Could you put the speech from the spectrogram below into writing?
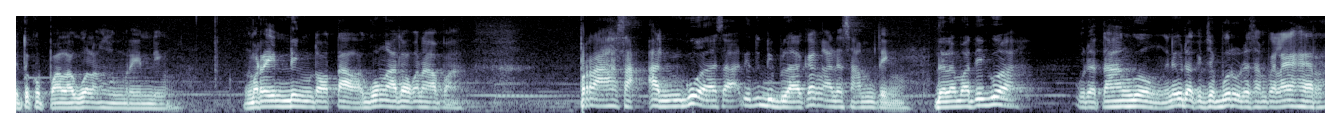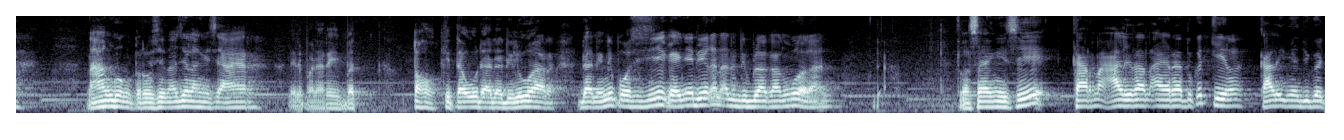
Itu kepala gue langsung merinding. Merinding total gue nggak tahu kenapa. Perasaan gue saat itu di belakang ada something. Dalam hati gue udah tanggung. Ini udah kejebur udah sampai leher. Nanggung terusin aja lah ngisi air daripada ribet. Toh kita udah ada di luar. Dan ini posisinya kayaknya dia kan ada di belakang gue kan. Selesai ngisi karena aliran airnya itu kecil kalinya juga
